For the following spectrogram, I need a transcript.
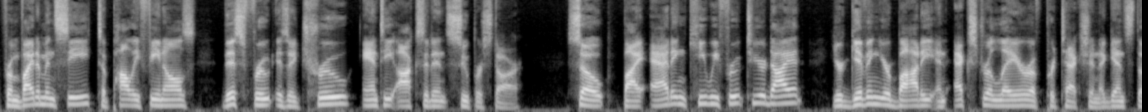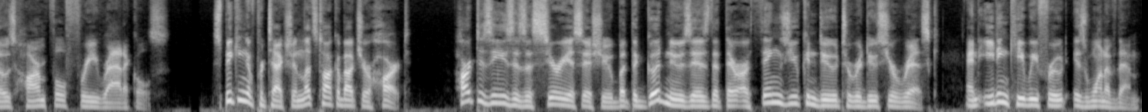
From vitamin C to polyphenols, this fruit is a true antioxidant superstar. So, by adding kiwi fruit to your diet, you're giving your body an extra layer of protection against those harmful free radicals. Speaking of protection, let's talk about your heart. Heart disease is a serious issue, but the good news is that there are things you can do to reduce your risk, and eating kiwi fruit is one of them.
